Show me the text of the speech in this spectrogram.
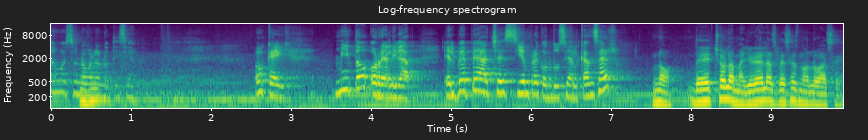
Oh, es una buena noticia. Ok, mito o realidad, ¿el BPH siempre conduce al cáncer? No, de hecho la mayoría de las veces no lo hace.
